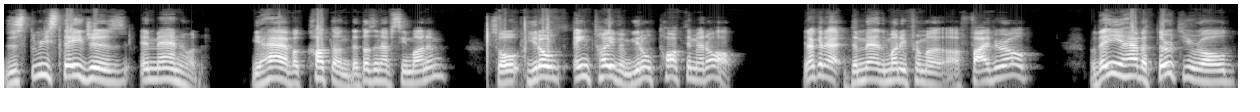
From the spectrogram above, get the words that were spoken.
There's three stages in manhood. You have a katan that doesn't have simanim, so you don't ain't toivim. You don't talk to him at all. You're not going to demand money from a, a five-year-old. But then you have a 13 year old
